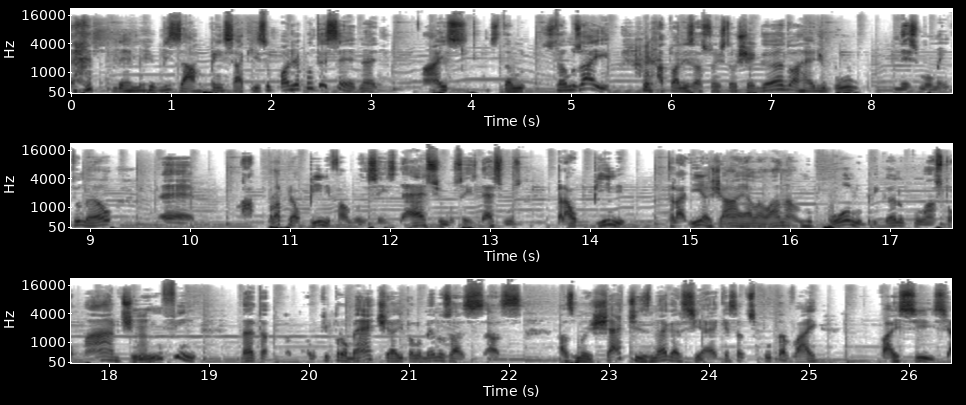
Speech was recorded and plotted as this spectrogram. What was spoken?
é meio bizarro pensar que isso pode acontecer, né? Mas estamos, estamos aí. Atualizações estão chegando, a Red Bull nesse momento não. É, a própria Alpine falou em seis décimos, seis décimos para Alpine traria já ela lá na, no polo, brigando com Aston Martin, hum. enfim. Né, tá, o que promete aí, pelo menos as, as, as manchetes, né, Garcia, é que essa disputa vai vai se, se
